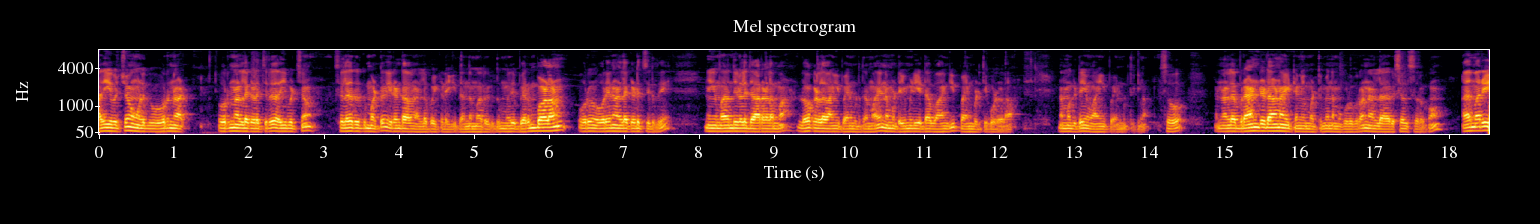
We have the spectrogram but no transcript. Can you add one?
அதிகபட்சம் உங்களுக்கு ஒரு நாள் ஒரு நாளில் கிடச்சிருது. அதிகபட்சம் சிலருக்கு மட்டும் இரண்டாவது நாளில் போய் கிடைக்குது. அந்த மாதிரி இருக்குது. பெரும்பாலான ஒரு ஒரே நாளில் கிடச்சிருது. நீங்கள் மருந்துகளை தாராளமாக லோக்கலில் வாங்கி பயன்படுத்துகிற மாதிரி நம்மகிட்ட இமீடியட்டாக வாங்கி பயன்படுத்தி கொள்ளலாம். நம்மக்கிட்டையும் வாங்கி பயன்படுத்திக்கலாம். ஸோ நல்ல பிராண்டடான ஐட்டங்கள் மட்டுமே நம்ம கொடுக்குறோம். நல்ல ரிசல்ட்ஸ் இருக்கும். அது மாதிரி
